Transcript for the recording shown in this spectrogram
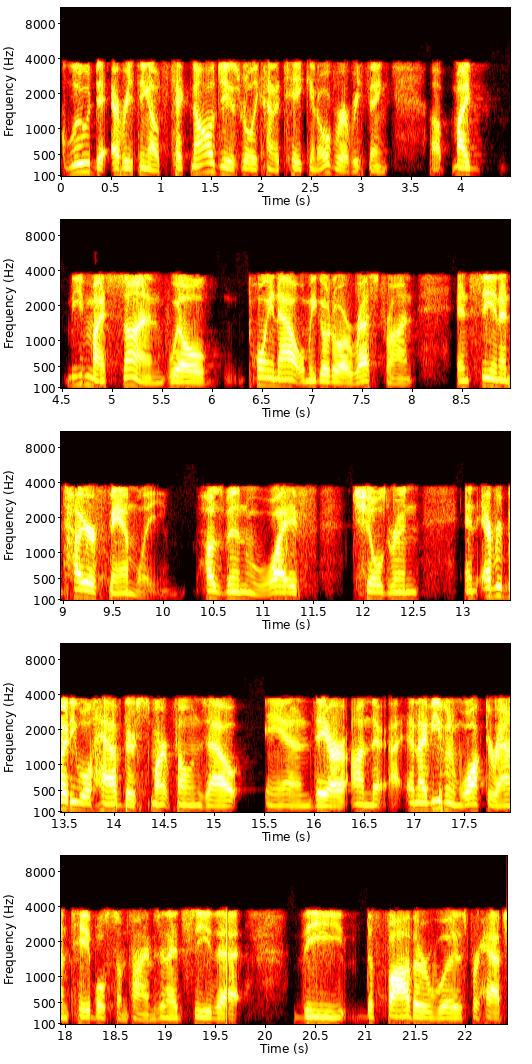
glued to everything else. Technology has really kind of taken over everything. Uh, my even my son will point out when we go to a restaurant and see an entire family, husband, wife, children, and everybody will have their smartphones out and they are on their and I've even walked around tables sometimes and I'd see that the the father was perhaps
